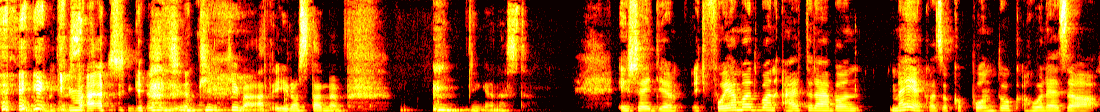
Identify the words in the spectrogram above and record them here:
ki más, igen. Hát, ki, ki más, hát én aztán nem. igen, ezt. És egy, egy folyamatban általában melyek azok a pontok, ahol ez a,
